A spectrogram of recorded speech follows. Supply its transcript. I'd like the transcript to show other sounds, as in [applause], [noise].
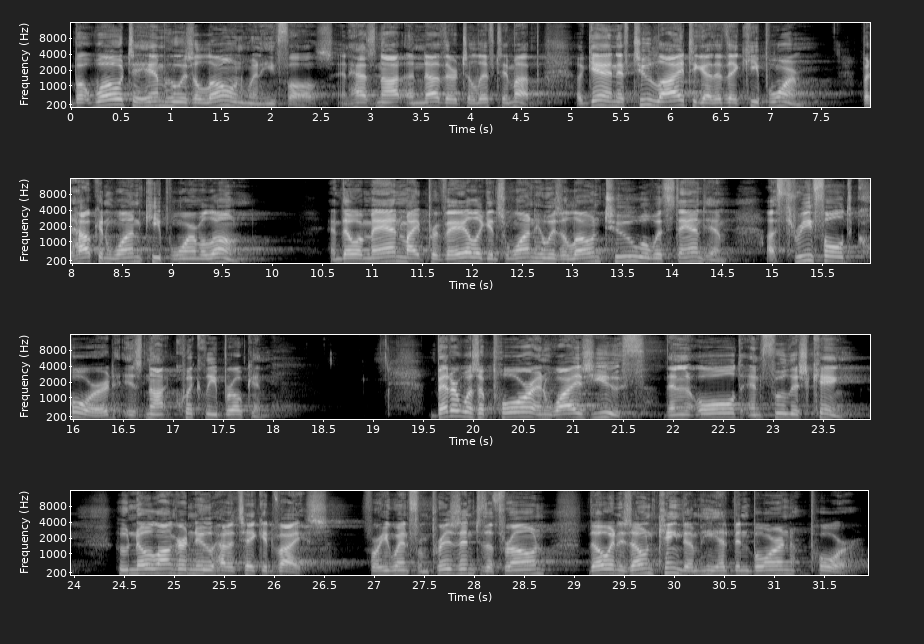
But woe to him who is alone when he falls, and has not another to lift him up. Again, if two lie together, they keep warm. But how can one keep warm alone? And though a man might prevail against one who is alone, two will withstand him. A threefold cord is not quickly broken. Better was a poor and wise youth than an old and foolish king who no longer knew how to take advice. For he went from prison to the throne, though in his own kingdom he had been born poor.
